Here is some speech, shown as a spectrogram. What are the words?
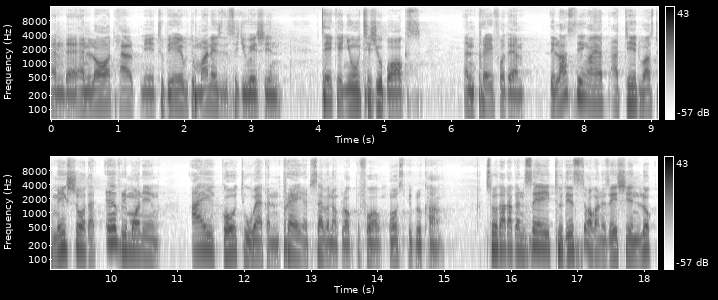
And, uh, and Lord, help me to be able to manage the situation. Take a new tissue box and pray for them. The last thing I, had, I did was to make sure that every morning I go to work and pray at 7 o'clock before most people come. So that I can say to this organization, look,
